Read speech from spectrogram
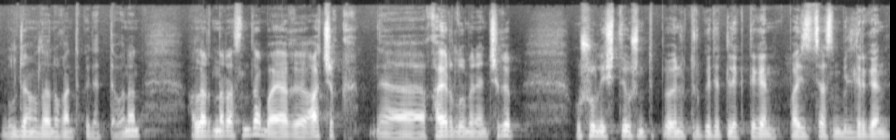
Бул жаңылануу кантип кетет деп. Анан алардын арасында баягы ачык кайрылуу менен чыгып ушул ишти ушинтип өнүктүрүп кетет элек деген позициясын билдирген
